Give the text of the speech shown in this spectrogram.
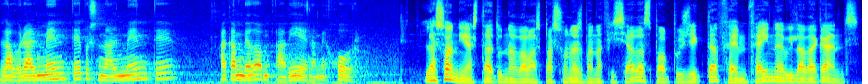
Laboralmente, personalmente, ha cambiado a bien, a mejor. La Sònia ha estat una de les persones beneficiades pel projecte Fem Feina a Viladecans,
